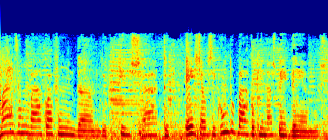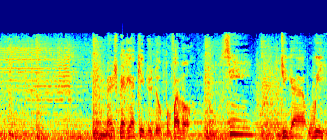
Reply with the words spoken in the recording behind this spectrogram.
Mais um barco afundando. Que chato. Este é o segundo barco que nós perdemos. Me espere aqui, Dudu, por favor. Sim. Diga oui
